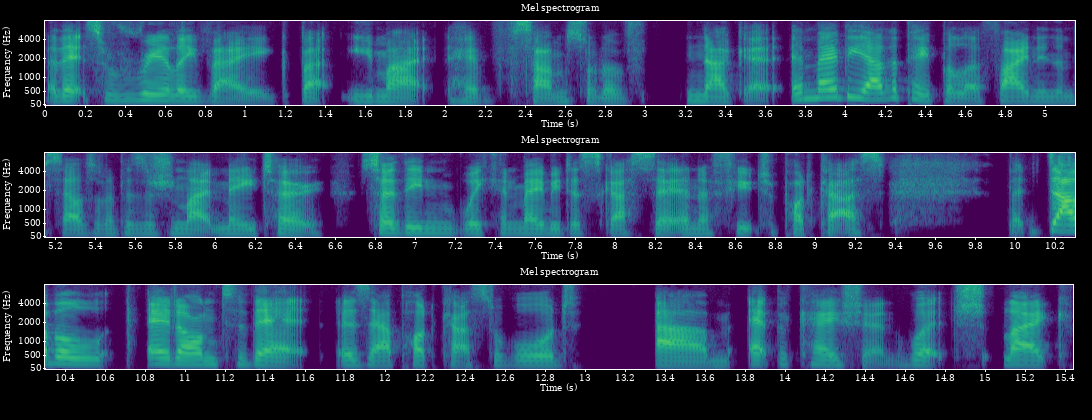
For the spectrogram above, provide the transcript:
that's really vague, but you might have some sort of nugget, and maybe other people are finding themselves in a position like me too. So then we can maybe discuss that in a future podcast. But double add on to that is our podcast award um, application, which like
